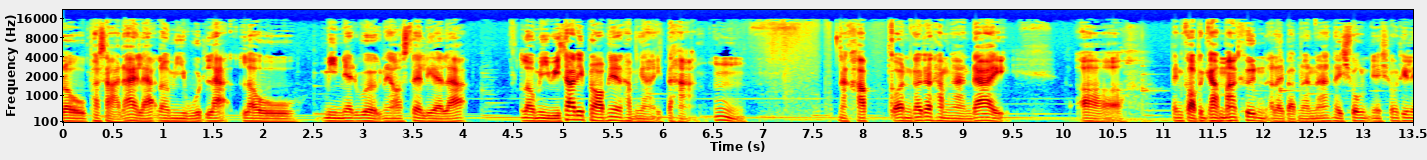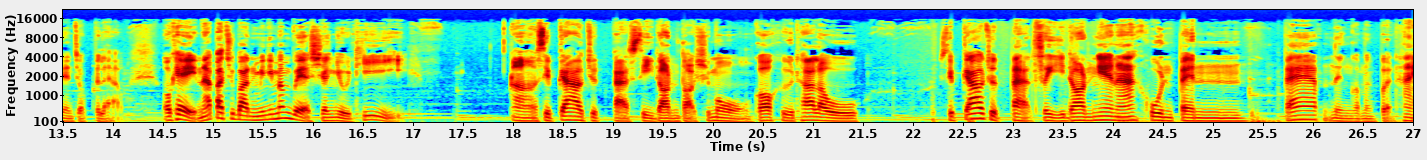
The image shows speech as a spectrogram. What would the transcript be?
เราภาษาได้แล้ว เรามีวุฒิและเรามี network ในออสเตรเลียแล้ว เรามีวีซ่าที่พร้อมที่จะทำงานอีกต่างหากนะครับก่อนก็จะทำงานได้เเป็นกอบเป็นกรรมมากขึ้นอะไรแบบนั้นนะ ในช่วงในช่วงที่เรียนจบไปแล้ว โอเคณปัจจุบัน minimum wage ยังอยู่ที่19.84 ดอลต่อชั่วโมง ก็คือถ้าเรา 19.84 ดอลเนี่ยนะ คูณเป็นแป๊บหนึ่งกำลังเปิดให้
